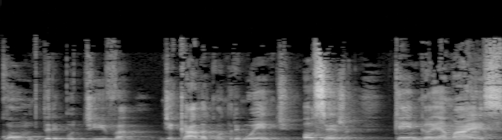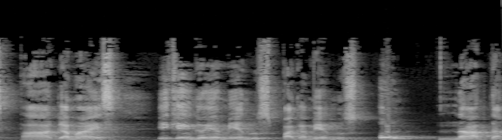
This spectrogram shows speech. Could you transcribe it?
contributiva de cada contribuinte. Ou seja, quem ganha mais, paga mais, e quem ganha menos, paga menos ou nada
